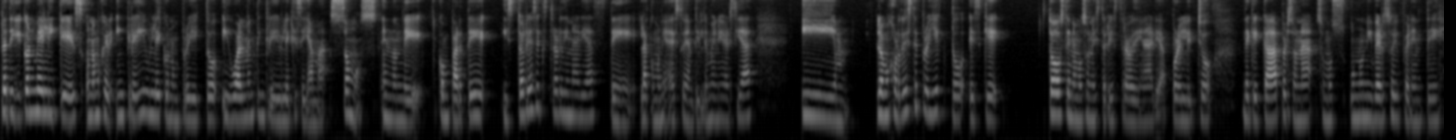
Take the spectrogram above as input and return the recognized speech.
Platiqué con Meli, que es una mujer increíble, con un proyecto igualmente increíble que se llama Somos, en donde comparte historias extraordinarias de la comunidad estudiantil de mi universidad. Y lo mejor de este proyecto es que todos tenemos una historia extraordinaria por el hecho de que cada persona somos un universo diferente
